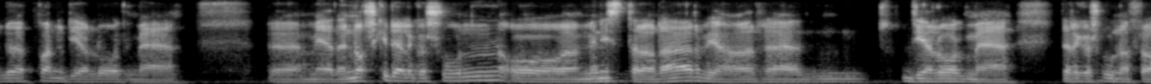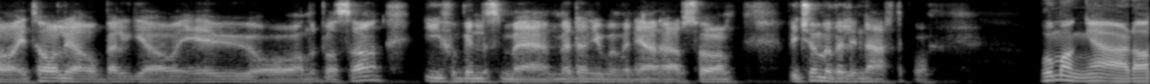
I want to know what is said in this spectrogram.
løpende dialog med Eh, med den norske delegasjonen og ministre der. Vi har eh, dialog med delegasjoner fra Italia og Belgia og EU og andre plasser i forbindelse med, med den jobben vi gjør her. Så vi kommer veldig nært på. Hvor mange er det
